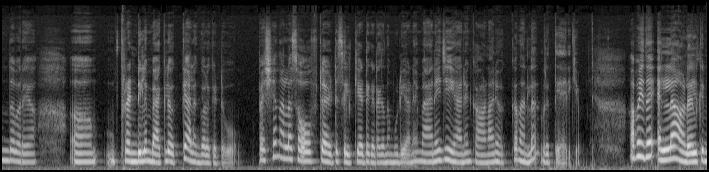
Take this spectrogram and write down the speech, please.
എന്താ പറയുക ഫ്രണ്ടിലും ബാക്കിലും ഒക്കെ അലങ്കോലൊക്കെ ഇട്ട് പോകും പക്ഷേ നല്ല സോഫ്റ്റ് ആയിട്ട് സിൽക്കി ആയിട്ട് കിടക്കുന്ന മുടിയാണെങ്കിൽ മാനേജ് ചെയ്യാനും കാണാനും ഒക്കെ നല്ല വൃത്തിയായിരിക്കും. അപ്പോൾ ഇത് എല്ലാ ആളുകൾക്കും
